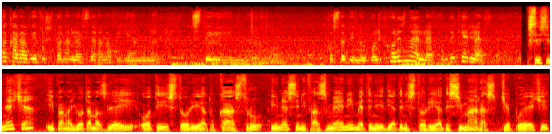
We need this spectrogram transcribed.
Τα καράβια τους ήταν ελεύθερα να πηγαίνουν στην Κωνσταντινούπολη χωρίς να ελέγχονται και ελεύθερα. Στη συνέχεια η Παναγιώτα μας λέει ότι η ιστορία του κάστρου είναι συνυφασμένη με την ίδια την ιστορία της Σιμάρας και που έχει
